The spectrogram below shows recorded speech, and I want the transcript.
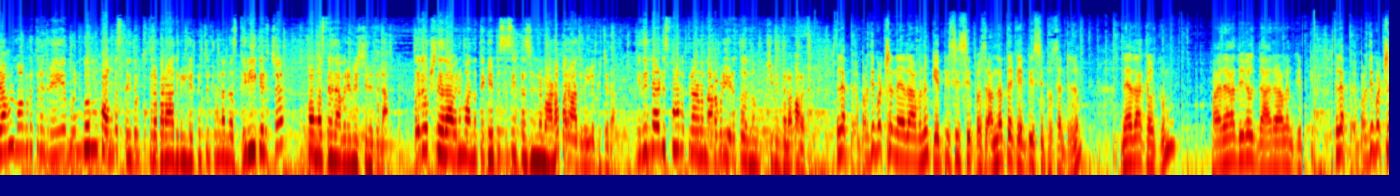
രാഹുൽ മാങ്കുടത്തിനെതിരെ മുൻപും കോൺഗ്രസ് നേതൃത്വത്തിന് പരാതികൾ ലഭിച്ചിട്ടുണ്ടെന്ന് സ്ഥിരീകരിച്ച് കോൺഗ്രസ് നേതാവ് രമേശ് ചെന്നിത്തല പ്രതിപക്ഷ നേതാവിനും അന്നത്തെ കെ പി സി സി പ്രസിഡന്റുമാണ് പരാതികൾ ലഭിച്ചത്. ഇതിന്റെ അടിസ്ഥാനത്തിലാണ് നടപടിയെടുത്തതെന്നും ചെന്നിത്തല പറഞ്ഞു. അല്ല പ്രതിപക്ഷ നേതാവിനും കെ പി സി സി അന്നത്തെ കെ പി സി പ്രസിഡന്റിനും നേതാക്കൾക്കും പരാതികൾ ധാരാളം കിട്ടി. അല്ല പ്രതിപക്ഷ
